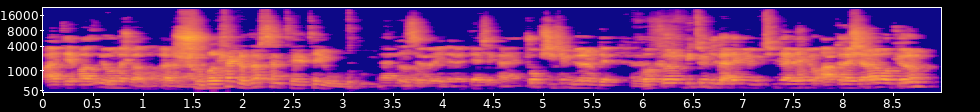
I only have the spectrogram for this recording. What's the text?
AYT'ye fazla yoğunlaşmadım. Şubat'a kadar sen TYT yoğunluğu. Neredeyse öyleydi evet gerçekten. Yani çok çirkin bir dönemdi. Evet. Bakıyorum bir türlü ilerlemiyor, bir türlü ilerlemiyor. Arkadaşlarıma bakıyorum.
